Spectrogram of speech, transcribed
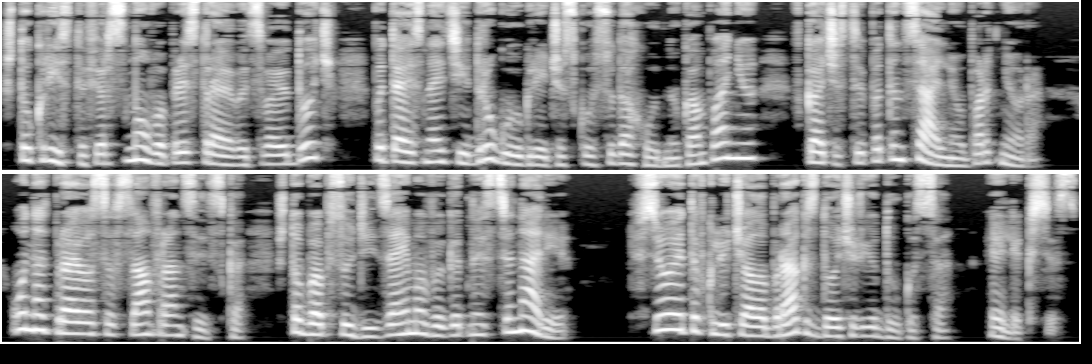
что Кристофер снова пристраивает свою дочь, пытаясь найти другую греческую судоходную компанию в качестве потенциального партнера, он отправился в Сан-Франциско, чтобы обсудить взаимовыгодные сценарии. Все это включало брак с дочерью Дугаса, Эликсис.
